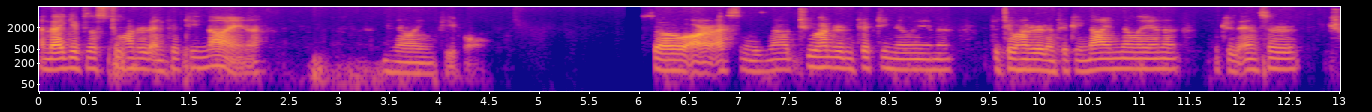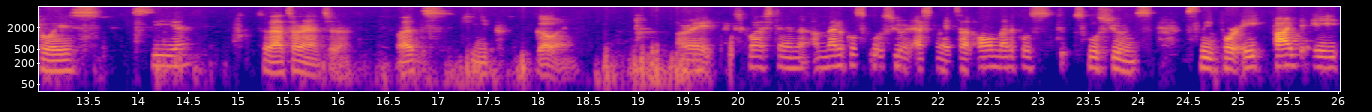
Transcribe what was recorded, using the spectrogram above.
and that gives us 259 million people. So our estimate is now 250 million to 259 million, which is answer choice C. So that's our answer. Let's keep going. All right, next question. A medical school student estimates that all medical st school students sleep for eight, five to eight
